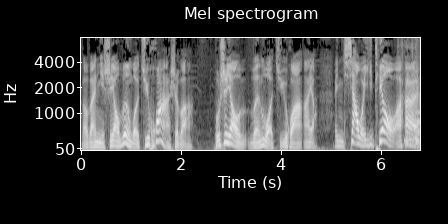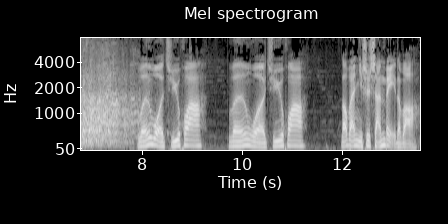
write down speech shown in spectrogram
老板，你是要问我菊花是吧？不是要吻我菊花？哎呀！哎，你吓我一跳啊！吻我菊花，吻我菊花，老板，你是陕北的吧？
